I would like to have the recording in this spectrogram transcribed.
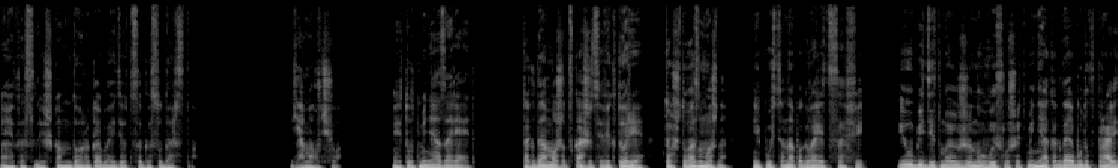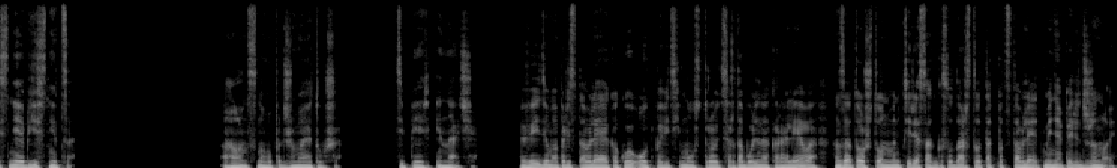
а это слишком дорого обойдется государству. Я молчу. И тут меня озаряет. Тогда, может, скажете Виктория то, что возможно, и пусть она поговорит с Софи и убедит мою жену выслушать меня, когда я буду вправе с ней объясниться. А он снова поджимает уши. Теперь иначе. Видимо, представляя, какую отповедь ему устроит сердобольная королева за то, что он в интересах государства так подставляет меня перед женой.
